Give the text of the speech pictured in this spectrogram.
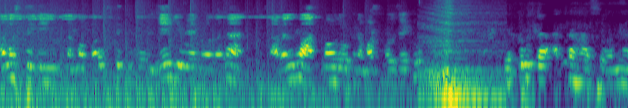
ಮನಸ್ಥಿತಿ, ನಮ್ಮ ಪರಿಸ್ಥಿತಿಗಳು ಹೇಗಿವೆ ಅನ್ನೋದನ್ನ ನಾವೆಲ್ಲರೂ ಆತ್ಮಾವಲೋಕನ ಮಾಡ್ಕೊಳ್ಬೇಕು. ವಿಪರೀತ ಅಟ್ಟಹಾಸ್ಯವನ್ನು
